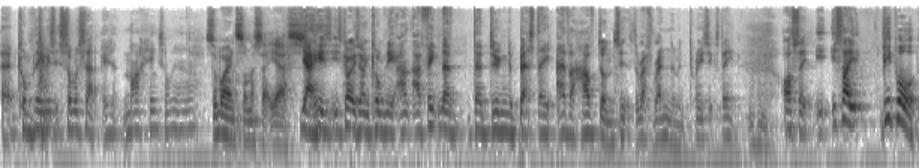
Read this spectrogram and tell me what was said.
uh, company. Was it Somerset? Is it marketing something like that? Somewhere in Somerset, yes. yeah he's, he's got his own company and I think they're, they're doing the best they ever have done since the referendum in 2016 also it's like people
